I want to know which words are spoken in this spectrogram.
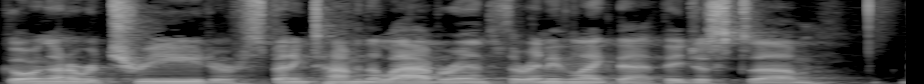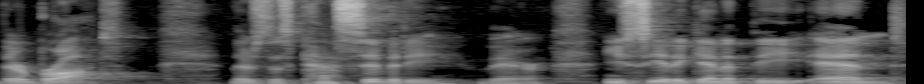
going on a retreat or spending time in the labyrinth or anything like that. They just, um, they're brought. There's this passivity there. You see it again at the end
